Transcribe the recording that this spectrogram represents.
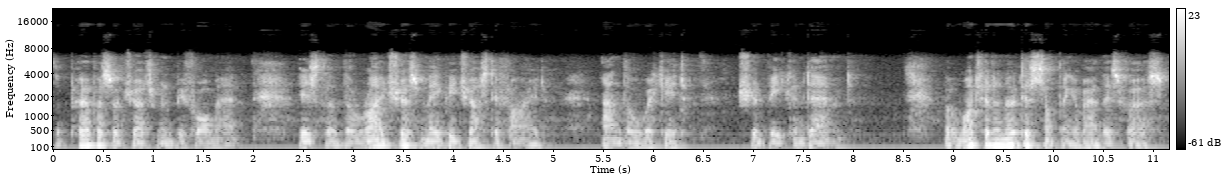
the purpose of judgment before men is that the righteous may be justified and the wicked should be condemned. But I want you to notice something about this verse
